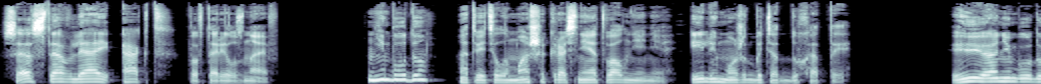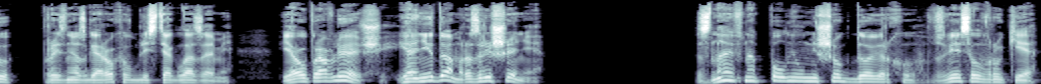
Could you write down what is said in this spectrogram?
«Составляй акт», — повторил Знаев. «Не буду», — ответила Маша, краснея от волнения, или, может быть, от духоты. «И я не буду», — произнес Горохов, блестя глазами. «Я управляющий, я не дам разрешения». Знаев наполнил мешок доверху, взвесил в руке,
